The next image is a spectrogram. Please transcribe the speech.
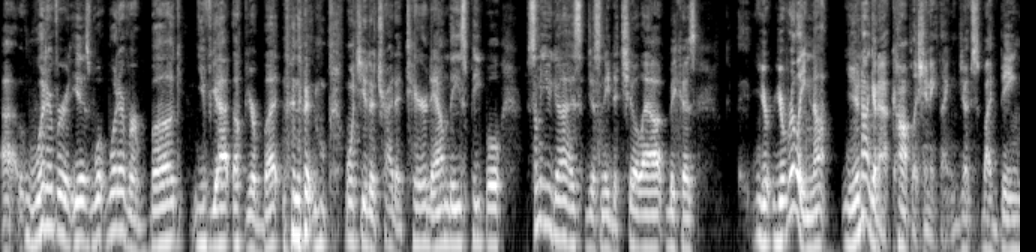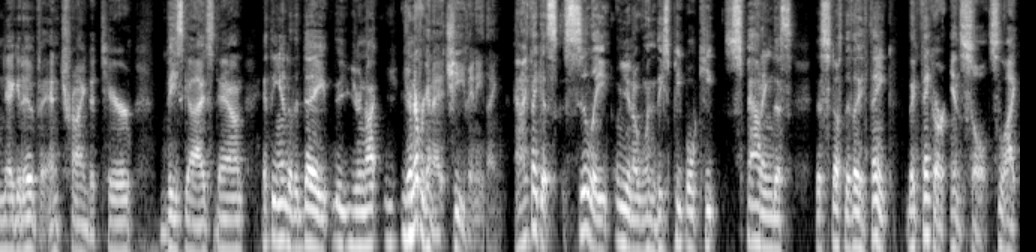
Uh, whatever it is, whatever bug you've got up your butt, want you to try to tear down these people. Some of you guys just need to chill out because you're you're really not you're not going to accomplish anything just by being negative and trying to tear these guys down. At the end of the day, you're not you're never going to achieve anything. And I think it's silly, you know, when these people keep spouting this this stuff that they think they think are insults like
